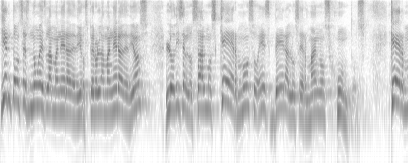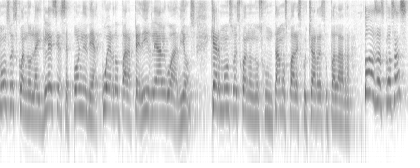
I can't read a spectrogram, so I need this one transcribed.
y entonces no es la manera de Dios, pero la manera de Dios lo dicen los salmos, qué hermoso es ver a los hermanos juntos. Qué hermoso es cuando la iglesia se pone de acuerdo para pedirle algo a Dios. Qué hermoso es cuando nos juntamos para escuchar de su palabra. Todas las cosas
